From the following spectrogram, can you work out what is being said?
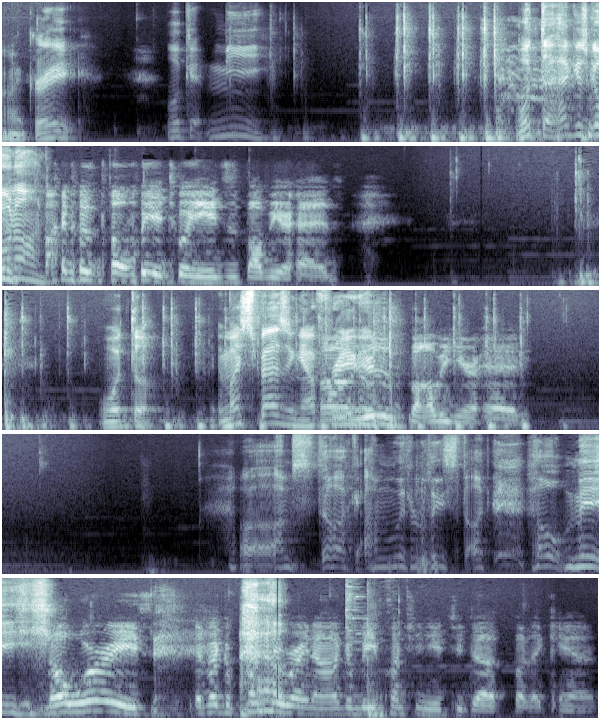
Oh, great. Look at me. What the heck is going on? I don't know what you're doing. You just bob your head. What the? Am I spazzing out Oh, for you're you? just bobbing your head. Uh, I'm stuck. I'm literally stuck. Help me. No worries. If I could punch you right now, I could be punching you to death, but I can't.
